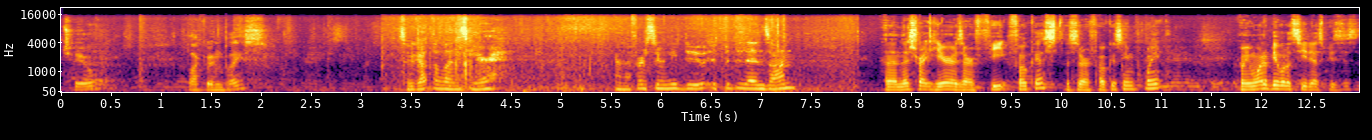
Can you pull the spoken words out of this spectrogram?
two, lock them in place. So we got the lens here. And the first thing we need to do is put the lens on. And then this right here is our feet focused. This is our focusing point. And we want to be able to see this because this is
